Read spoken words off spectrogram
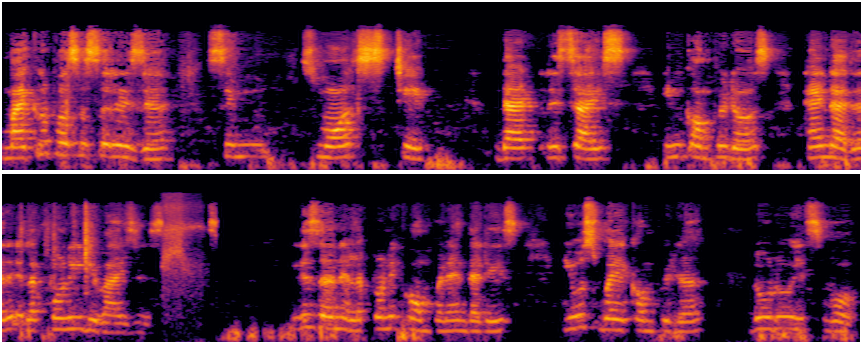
Microprocessor is a small chip that resides in computers and other electronic devices. It is an electronic component that is used by a computer to do its work.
